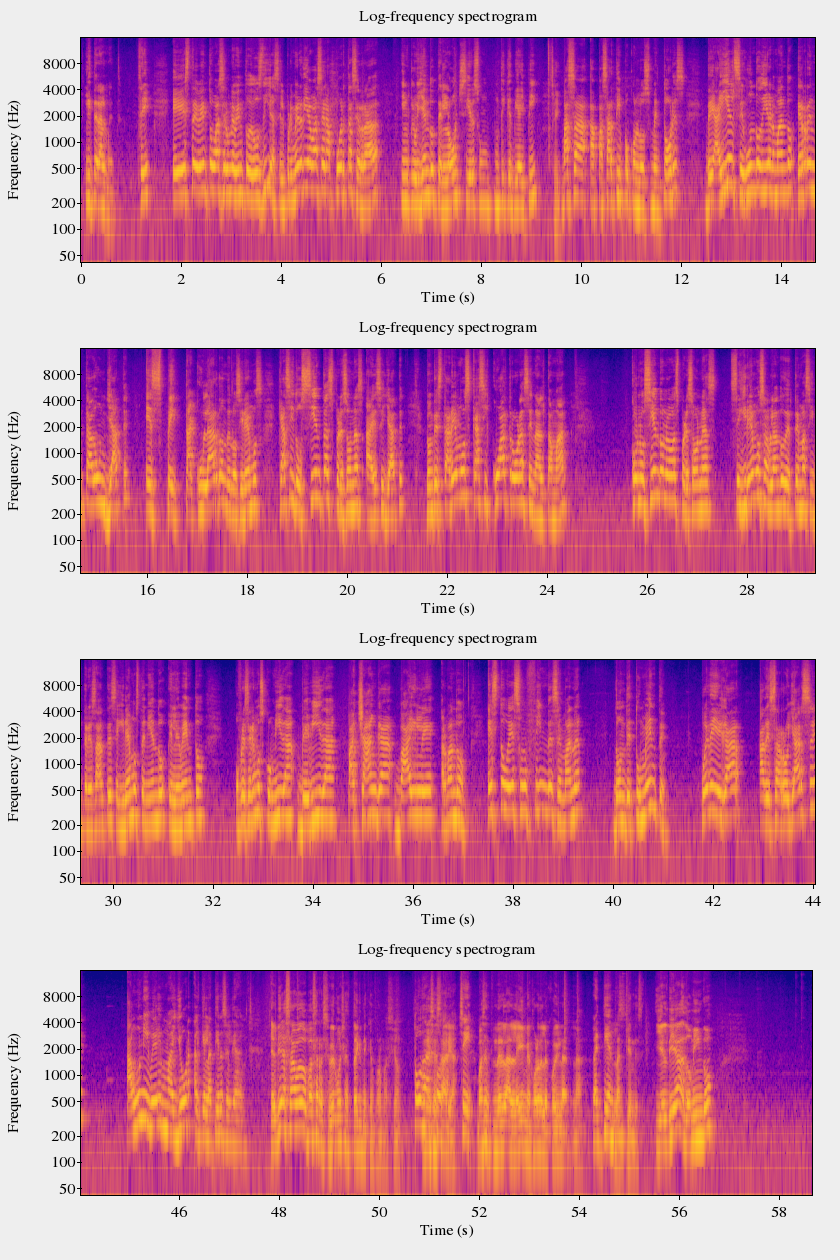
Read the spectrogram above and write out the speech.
Literalmente. ¿Sí? Este evento va a ser un evento de dos días. El primer día va a ser a puerta cerrada, incluyéndote lunch si eres un, un ticket VIP. Vas a, a pasar tiempo con los mentores. De ahí el segundo día, Armando, he rentado un yate espectacular donde nos iremos casi 200 personas a ese yate, donde estaremos casi cuatro horas en alta mar conociendo nuevas personas, seguiremos hablando de temas interesantes, seguiremos teniendo el evento, ofreceremos comida, bebida, pachanga, baile. Armando, esto es un fin de semana donde tu mente puede llegar a desarrollarse a un nivel mayor al que la tienes el día de hoy. El día sábado vas a recibir mucha técnica e información. Toda, necesaria. sí. Vas a entender la ley mejor de lo que hoy la, la, La entiendes. la entiendes. Y el día domingo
